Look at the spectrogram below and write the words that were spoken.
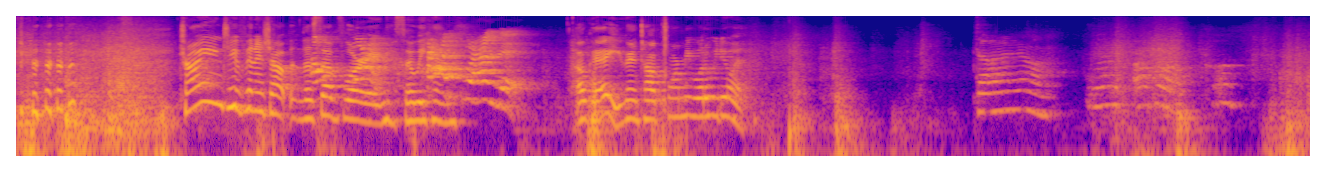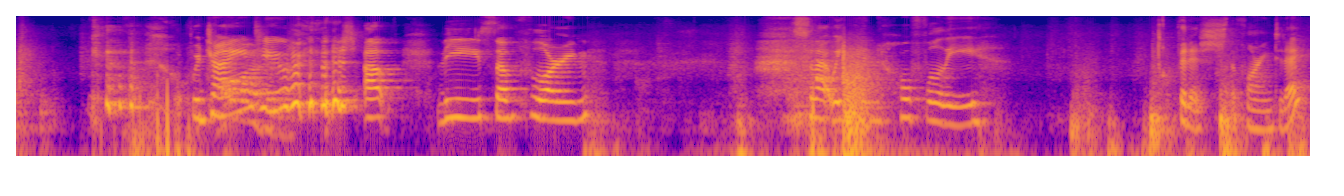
Trying to finish up the subflooring so we can. Okay, you're gonna talk for me. What are we doing? We're trying to finish up the subflooring so that we can hopefully finish the flooring today.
